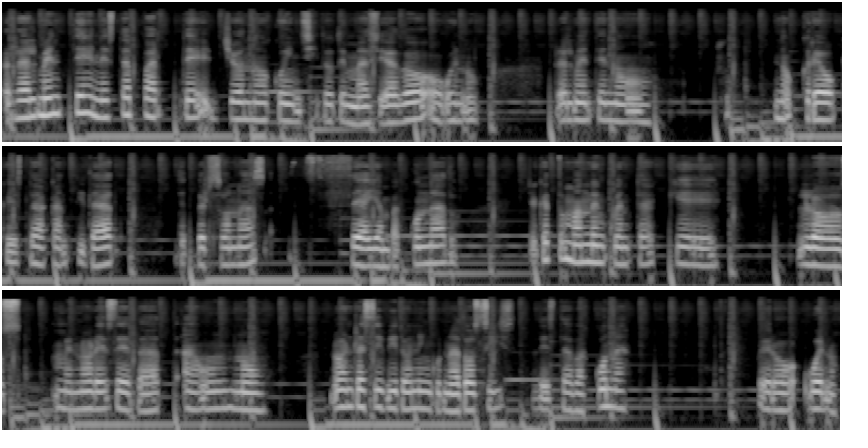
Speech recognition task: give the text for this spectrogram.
Realmente en esta parte yo no coincido demasiado o bueno, realmente no, no creo que esta cantidad de personas se hayan vacunado, ya que tomando en cuenta que los menores de edad aún no, no han recibido ninguna dosis de esta vacuna. Pero bueno,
